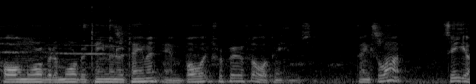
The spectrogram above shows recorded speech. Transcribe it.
Paul Morbid of Morbid Team Entertainment and Bolex Repair Philippines. Thanks a lot. See ya.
